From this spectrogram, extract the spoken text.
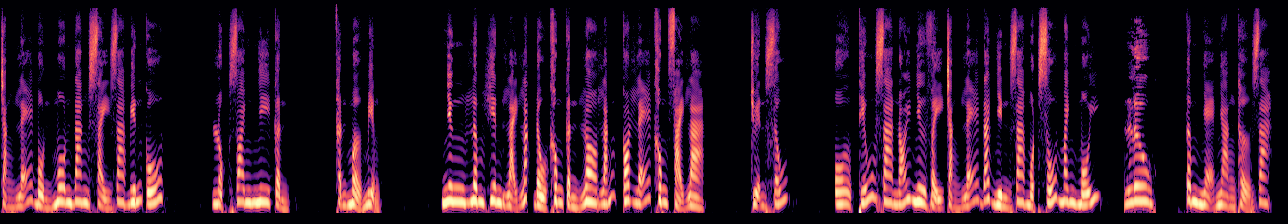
chẳng lẽ bổn môn đang xảy ra biến cố. Lục doanh nhi cần. Thận mở miệng. Nhưng Lâm Hiên lại lắc đầu không cần lo lắng có lẽ không phải là chuyện xấu. Ô thiếu ra nói như vậy chẳng lẽ đã nhìn ra một số manh mối. Lưu. Tâm nhẹ nhàng thở ra.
